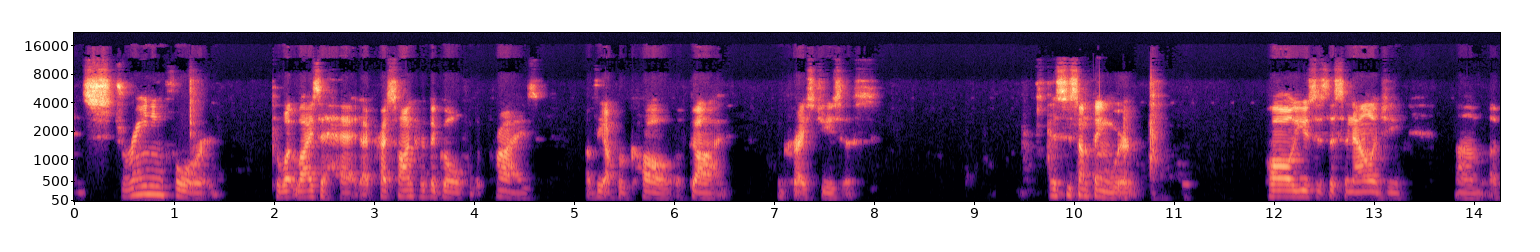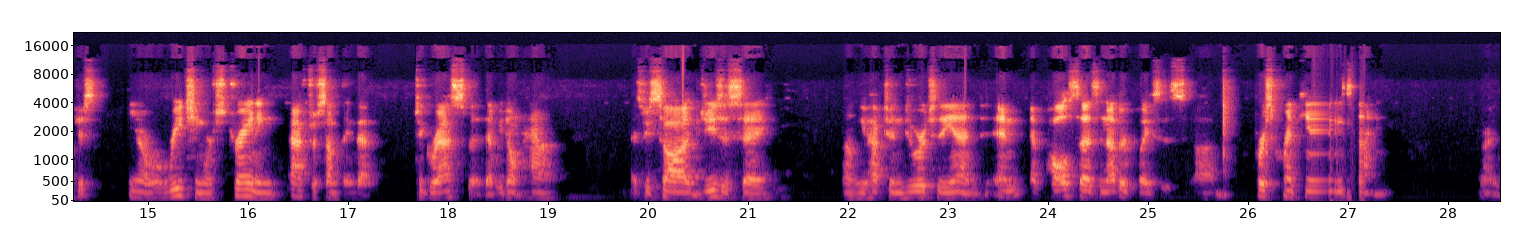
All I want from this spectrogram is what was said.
and straining forward to what lies ahead, I press on toward the goal for the prize of the upward call of God in Christ Jesus. This is something where Paul uses this analogy um, of just, you know, reaching, we're straining after something that to grasp it that we don't have. As we saw Jesus say, um, you have to endure to the end. And, and Paul says in other places, um, 1 Corinthians 9, right?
